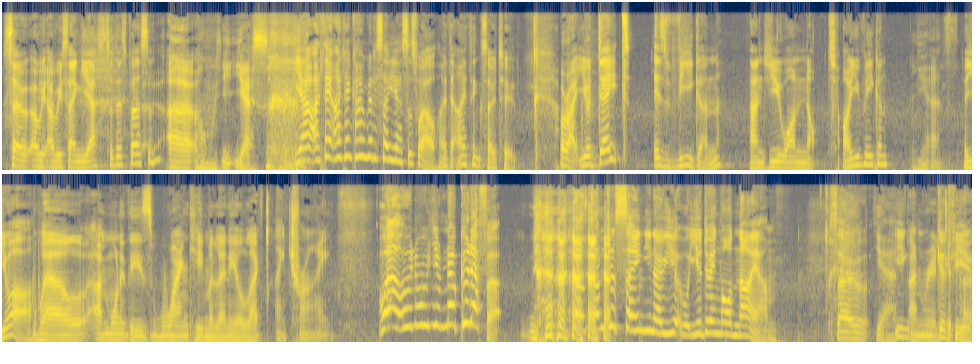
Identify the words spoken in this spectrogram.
So are we Yeah. are we saying yes to this person? Uh, oh, y- yes. yeah, I think I think I'm going to say yes as well. I, th- I think so too. All right, your date is vegan, and you are not. Are you vegan? Yes. You are. Well, I'm one of these wanky millennial, like, I try. Well, you no good effort. I'm just saying, you know, you, you're doing more than I am. So Yeah, you- I'm really good for you.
